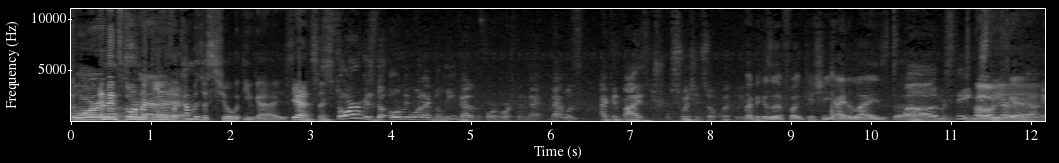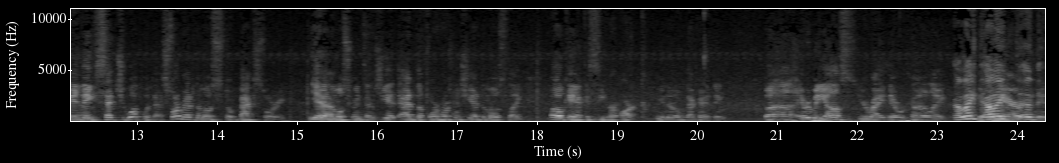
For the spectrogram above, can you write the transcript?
Storm. And then Storm at the end, Yeah. like I'm gonna just chill with you guys. Yeah, And it's- Storm is the only one I believe out of the four horsemen that that was I could buy tr- switching so quickly. Right, because of the fuck, cause she idolized. Uh, Uh, Mystique. Oh, Mystique, yeah, yeah. yeah, and they set you up with that. Storm had the most sto- backstory. She had yeah. the most screen time. She had out of the four horsemen. She had the most like, oh, okay, I could see her arc, you know, that kind of thing. But uh, everybody else, you're right. They were kind of like I liked. they I liked. there, Uh,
